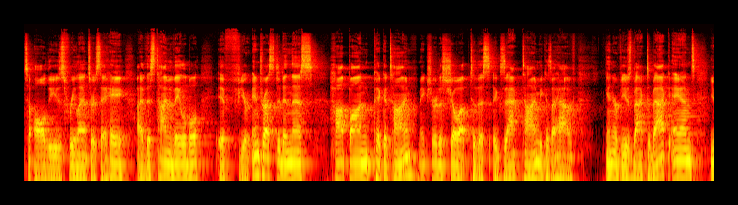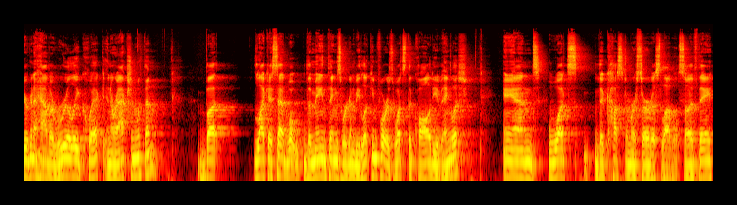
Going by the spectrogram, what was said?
to all these freelancers, say, hey, I have this time available. If you're interested in this, hop on, pick a time. Make sure to show up to this exact time because I have interviews back to back, and you're going to have a really quick interaction with them. But like I said, what the main things we're going to be looking for is what's the quality of English and what's the customer service level. So if they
